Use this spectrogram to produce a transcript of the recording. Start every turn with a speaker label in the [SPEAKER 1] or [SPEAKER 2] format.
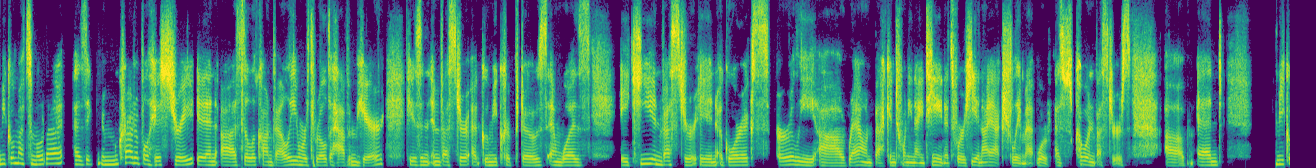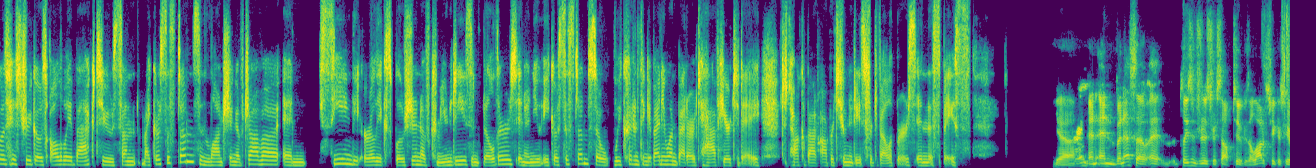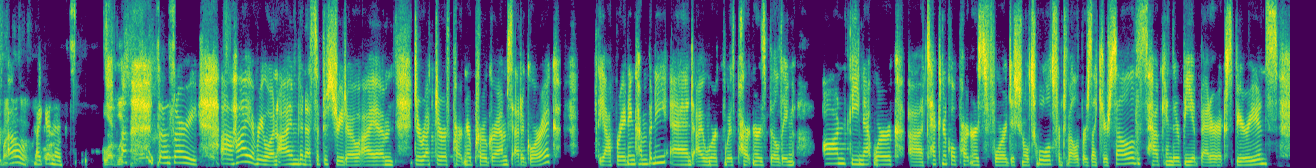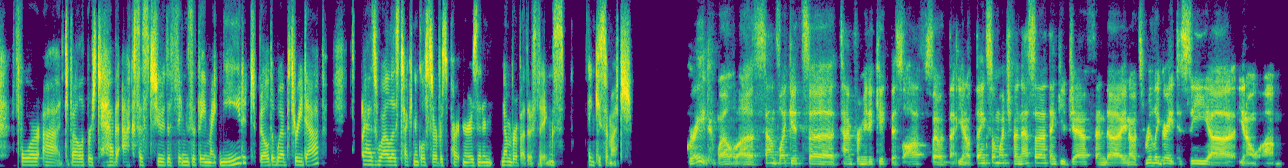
[SPEAKER 1] Miko Matsumura has an incredible history in uh, Silicon Valley, and we're thrilled to have him here. He's an investor at Gumi Cryptos and was a key investor in Agoric's early uh, round back in 2019. It's where he and I actually met were as co-investors. Um, and Miko's history goes all the way back to Sun Microsystems and launching of Java and seeing the early explosion of communities and builders in a new ecosystem. So we couldn't think of anyone better to have here today to talk about opportunities for developers in this space.
[SPEAKER 2] Yeah, Great. and and Vanessa, uh, please introduce yourself too, because a lot of speakers here might
[SPEAKER 1] oh,
[SPEAKER 2] not know.
[SPEAKER 1] Oh my goodness.
[SPEAKER 2] A lot of listeners.
[SPEAKER 1] so sorry. Uh, hi everyone. I'm Vanessa Pistrito. I am director of partner programs at Agoric, the operating company, and I work with partners building on the network, uh, technical partners for additional tools for developers like yourselves? How can there be a better experience for uh, developers to have access to the things that they might need to build a Web3 dApp, as well as technical service partners and a number of other things? Thank you so much.
[SPEAKER 3] Great. Well, uh, sounds like it's uh, time for me to kick this off. So, you know, thanks so much, Vanessa. Thank you, Jeff. And, uh, you know, it's really great to see, uh, you know, um,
